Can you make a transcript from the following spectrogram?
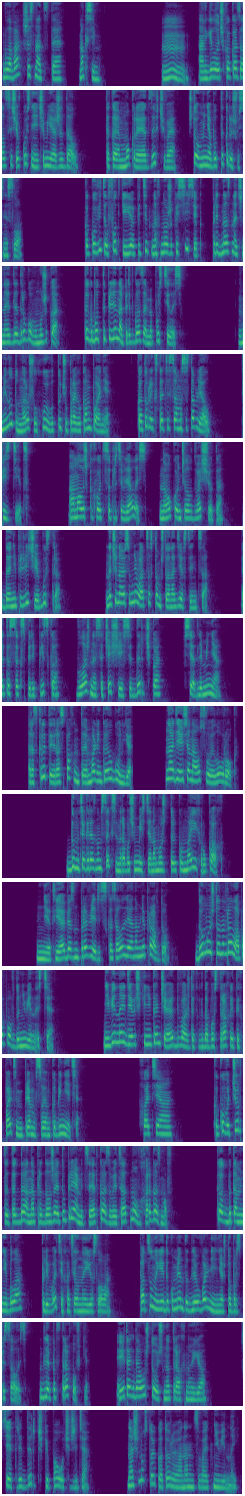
Глава 16. Максим. Ммм, ангелочка оказался еще вкуснее, чем я ожидал. Такая мокрая и отзывчивая, что у меня будто крышу снесло. Как увидел фотки ее аппетитных ножек и сисек, предназначенные для другого мужика, так будто пелена перед глазами опустилась. В минуту нарушил хуеву тучу правил компании, которой, кстати, сам и составлял. Пиздец. А малышка хоть сопротивлялась, но кончила в два счета. Да неприличие быстро. Начинаю сомневаться в том, что она девственница. Это секс-переписка, влажная сочащаяся дырочка. Все для меня. Раскрытая и распахнутая маленькая лгунья. Надеюсь, она усвоила урок. Думать о грязном сексе на рабочем месте она может только в моих руках. Нет, я обязан проверить, сказала ли она мне правду. Думаю, что она врала по поводу невинности. Невинные девочки не кончают дважды, когда босс трахает их пальцами прямо в своем кабинете. Хотя... Какого черта тогда она продолжает упрямиться и отказывается от новых оргазмов? Как бы там ни было, плевать я хотел на ее слова. Подсуну ей документы для увольнения, чтобы расписалась. Для подстраховки. И тогда уж точно трахну ее. Все три дырочки по очереди. Начну с той, которую она называет невинной.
